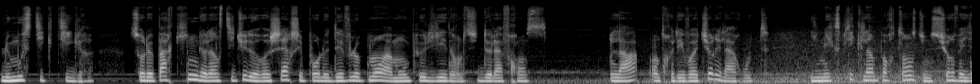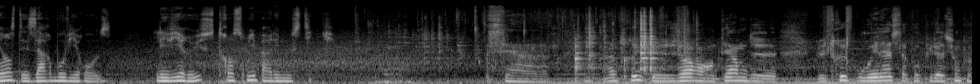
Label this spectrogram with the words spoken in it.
le moustique tigre, sur le parking de l'Institut de recherche et pour le développement à Montpellier, dans le sud de la France. Là, entre les voitures et la route, il m'explique l'importance d'une surveillance des arboviroses, les virus transmis par les moustiques. C'est un, truc, euh, genre en termes de. Le truc où, hélas, la population peut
